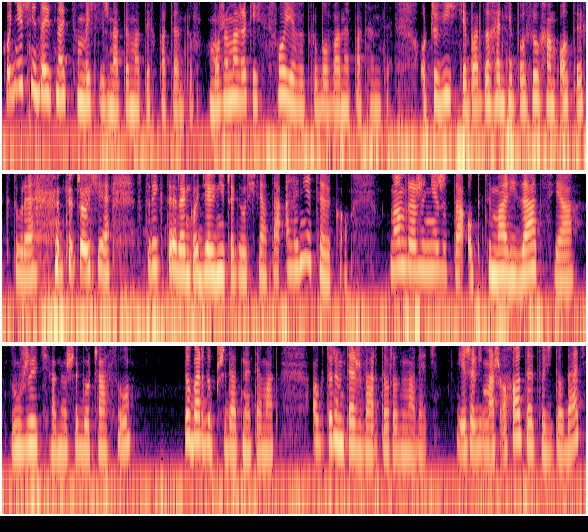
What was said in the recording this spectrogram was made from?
Koniecznie daj znać, co myślisz na temat tych patentów. Może masz jakieś swoje wypróbowane patenty. Oczywiście bardzo chętnie posłucham o tych, które tyczą się stricte rękodzielniczego świata, ale nie tylko. Mam wrażenie, że ta optymalizacja zużycia naszego czasu to bardzo przydatny temat, o którym też warto rozmawiać. Jeżeli masz ochotę coś dodać,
